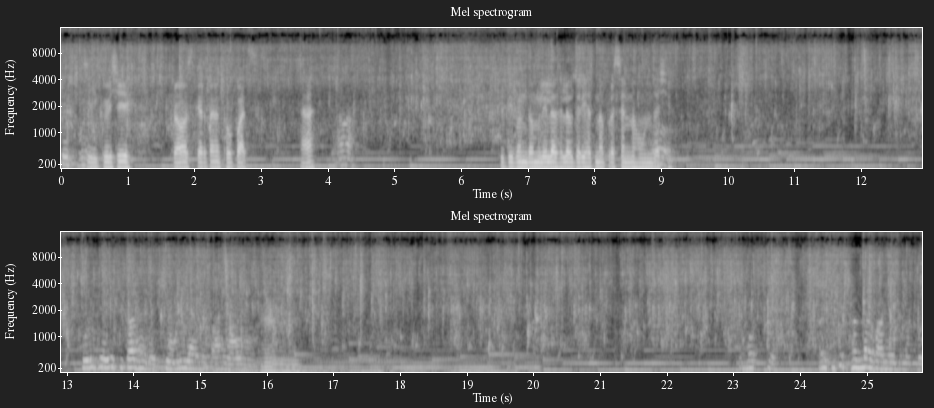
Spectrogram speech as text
टेस्ट एक वर्षी प्रवास करताना थोपाच हा? किती पण दमलेलं असलं तरी ह्यातनं प्रसन्न होऊन जाशील. एवढी शिकार झाली? पाणी थंड आहे पाणी एक नंबर.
